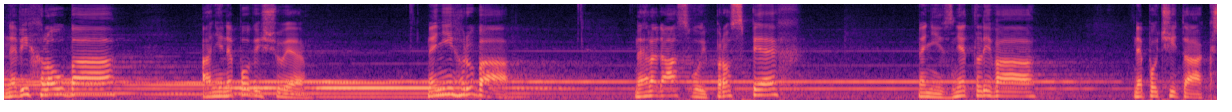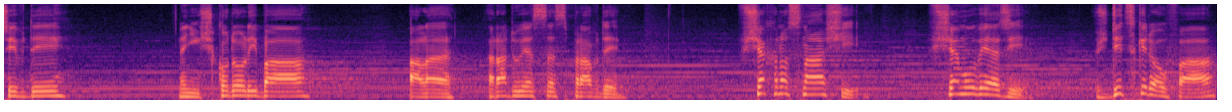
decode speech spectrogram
nevychloubá ani nepovyšuje. Není hrubá, nehledá svůj prospěch, není vznětlivá, nepočítá křivdy, není škodolibá, ale raduje se z pravdy. Všechno snáší, všemu věří, vždycky doufá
